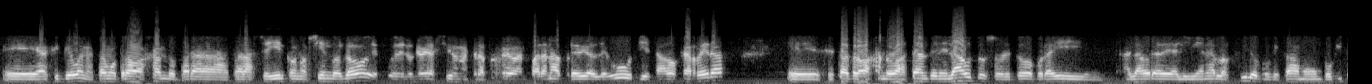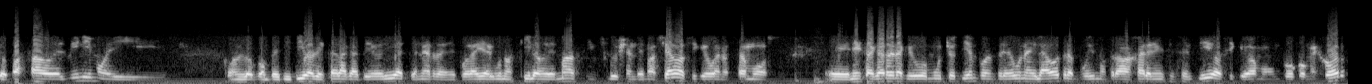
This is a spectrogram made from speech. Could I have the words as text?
eh, así que bueno, estamos trabajando para, para seguir conociéndolo después de lo que había sido nuestra prueba en Paraná previo al debut y estas dos carreras. Eh, se está trabajando bastante en el auto, sobre todo por ahí a la hora de aliviar los kilos, porque estábamos un poquito pasado del mínimo y con lo competitiva que está la categoría, tener por ahí algunos kilos de más influyen demasiado, así que bueno, estamos eh, en esta carrera que hubo mucho tiempo entre una y la otra, pudimos trabajar en ese sentido, así que vamos un poco mejor.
